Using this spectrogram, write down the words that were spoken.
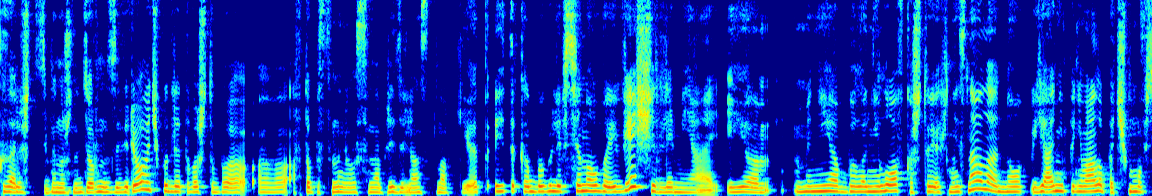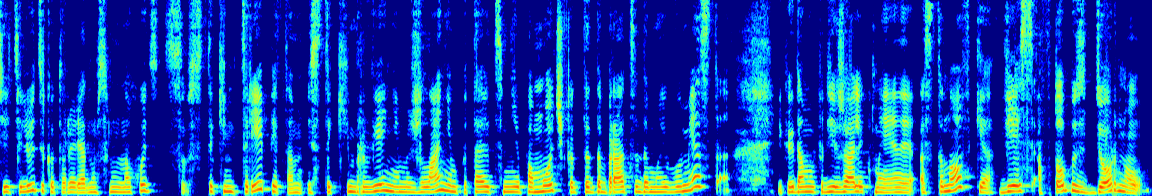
сказали, что тебе нужно дернуть за веревочку для того, чтобы э, автобус остановился на определенной остановке. Это, это как бы были все новые вещи для меня, и мне было неловко, что я их не знала, но я не понимала, почему все эти люди, которые рядом со мной находятся, с таким трепетом и с таким рвением и желанием пытаются мне помочь как-то добраться до моего места. И когда мы подъезжали к моей остановке, весь автобус дернул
